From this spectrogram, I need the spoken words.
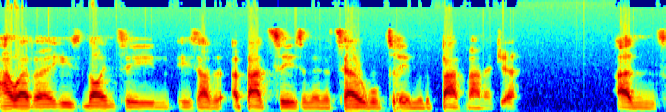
However, he's 19. He's had a bad season in a terrible team with a bad manager, and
